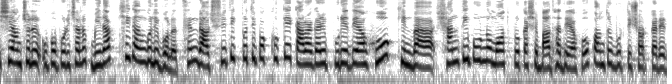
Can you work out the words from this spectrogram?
এশিয়া অঞ্চলের উপপরিচালক মীনাক্ষী গাঙ্গুলি বলেছেন, রাজনৈতিক প্রতিপক্ষকে কারাগারে পুড়ে দেওয়া হোক কিংবা শান্তিপূর্ণ মত প্রকাশে বাধা দেওয়া হোক, অন্তর্বর্তী সরকারের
